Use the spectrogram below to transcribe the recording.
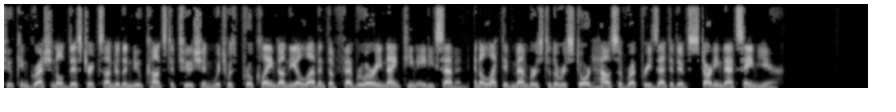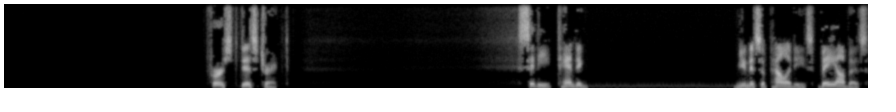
two congressional districts under the new constitution which was proclaimed on the 11th of February 1987, and elected members to the restored House of Representatives starting that same year. 1st District City, Tandag Municipalities, Bayabas,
